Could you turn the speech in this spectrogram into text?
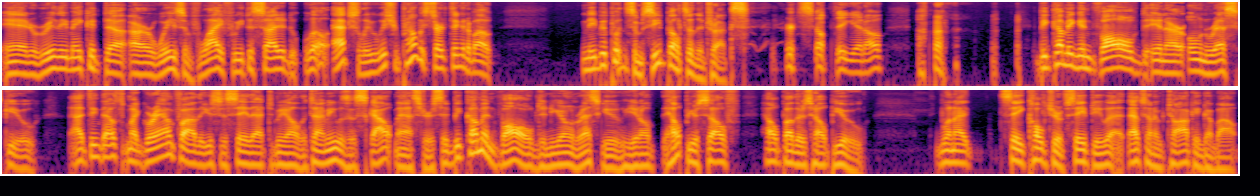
and really make it uh, our ways of life, we decided, well, actually, we should probably start thinking about maybe putting some seatbelts in the trucks or something, you know, becoming involved in our own rescue. I think that was my grandfather used to say that to me all the time. He was a scoutmaster. He said, become involved in your own rescue. You know, help yourself, help others, help you. When I say culture of safety, that's what I'm talking about.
